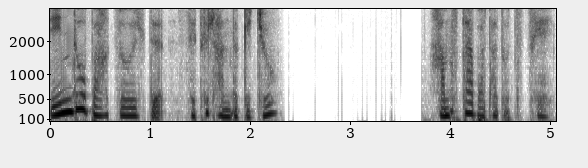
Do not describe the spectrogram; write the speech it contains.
Дэндүү баг зүйлд сэтгэл хандаг гэж юу? Хамтдаа бодоод үзцгээе.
